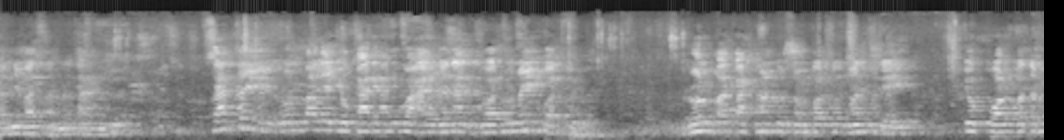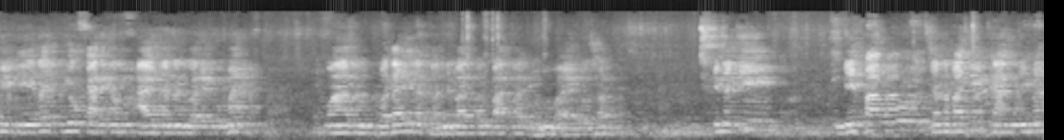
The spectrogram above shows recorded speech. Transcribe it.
धन्यवाद भन्न चाहन्छु। साँच्चै रोल्पाले यो कार्यक्रमको आयोजना गर्नु नै पर्थ्यो रोल्पा काठमाडौँ सम्पर्क मञ्चले त्यो पलकदमी लिएर यो कार्यक्रम आयोजना गरेकोमा उहाँहरू बधाई र धन्यवादको पात्र हुनुभएको छ। किनकि नेपालको जनवादी क्रान्तिमा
